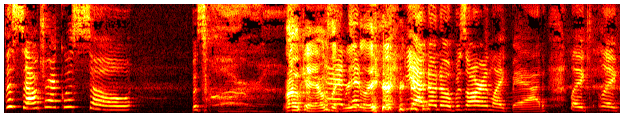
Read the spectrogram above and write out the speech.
the soundtrack was so bizarre. Okay, I was like, really? and- yeah, no, no, bizarre and like bad, like, like,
